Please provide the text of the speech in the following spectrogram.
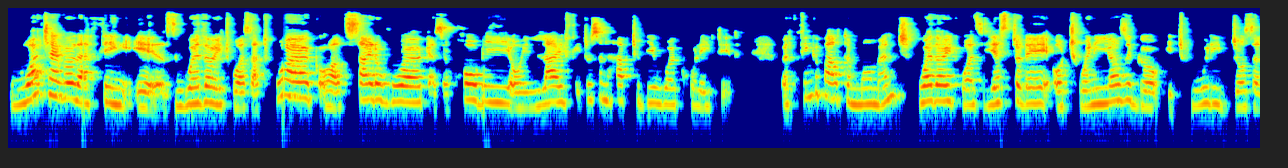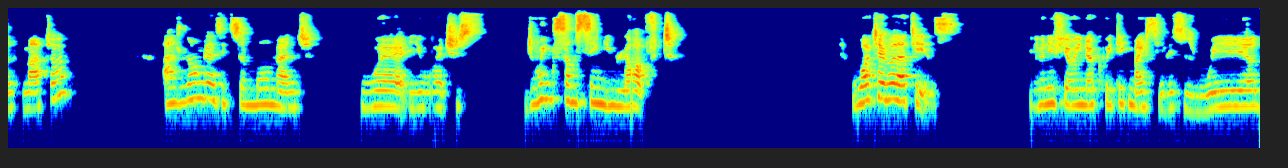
whatever that thing is, whether it was at work or outside of work, as a hobby or in life, it doesn't have to be work related. But think about a moment, whether it was yesterday or 20 years ago, it really doesn't matter. As long as it's a moment where you were just doing something you loved, whatever that is. Even if your inner critic might say this is weird,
